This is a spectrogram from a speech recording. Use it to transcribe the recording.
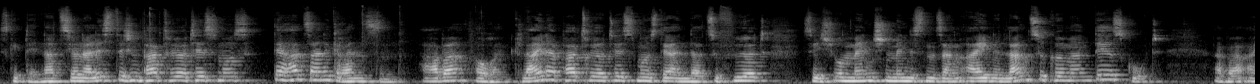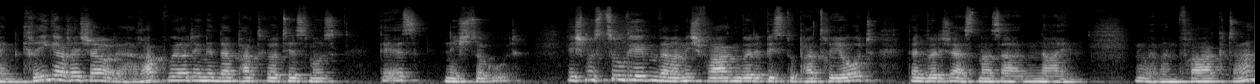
Es gibt den nationalistischen Patriotismus, der hat seine Grenzen, aber auch ein kleiner Patriotismus, der einen dazu führt, sich um Menschen mindestens in seinem eigenen Land zu kümmern, der ist gut. Aber ein kriegerischer oder herabwürdigender Patriotismus, der ist nicht so gut. Ich muss zugeben, wenn man mich fragen würde, bist du Patriot, dann würde ich erstmal sagen, nein. Wenn man fragt, äh,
